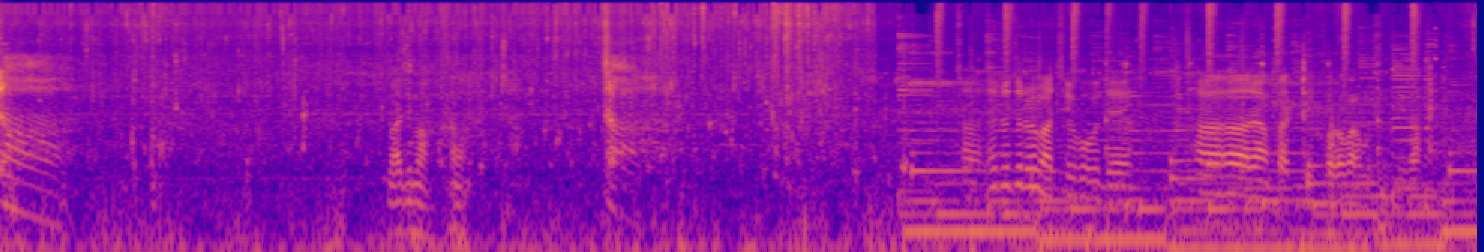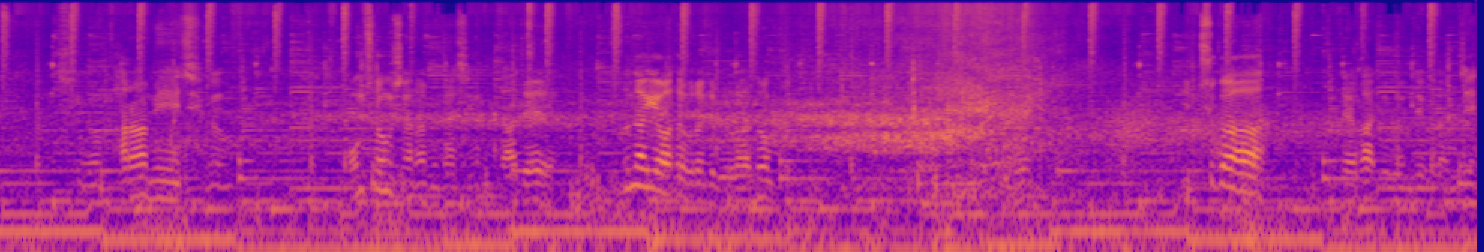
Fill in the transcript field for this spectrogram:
자, 마지막 하나. 자, 자. 자, 헤르드를 마치고 이제 차량까지 걸어가고 있습니다. 지금 바람이 지금 엄청 시원합니다. 지금 낮에 소나기 와서 그런지 몰라도 네, 입추가 돼가지고 이제 그런지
